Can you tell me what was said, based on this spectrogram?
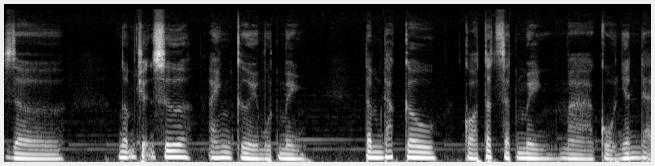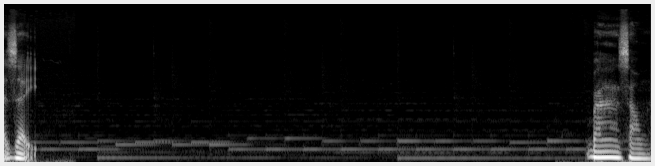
Giờ, ngẫm chuyện xưa, Anh cười một mình. Tâm đắc câu, Có tật giật mình mà cổ nhân đã dạy. Ba dòng.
